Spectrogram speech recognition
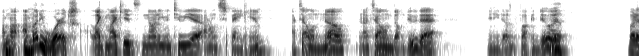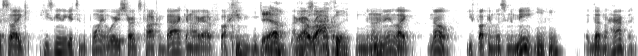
I'm not. I'm but it works. like my kid's not even two yet. I don't spank him. I tell him no, and I tell him don't do that, and he doesn't fucking do Yeah. it. But it's like he's gonna get to the point where he starts talking back, and I gotta fucking you Yeah, know, I gotta rock exactly. him. You know what I mm-hmm. mean? Like, no, you fucking listen to me. Mm-hmm. It doesn't happen.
